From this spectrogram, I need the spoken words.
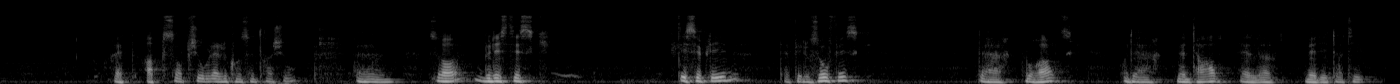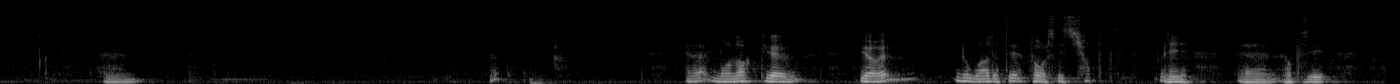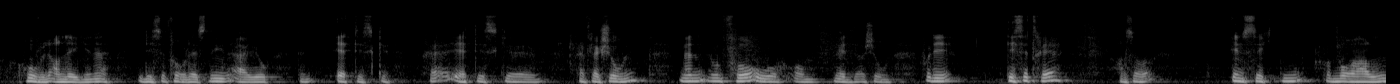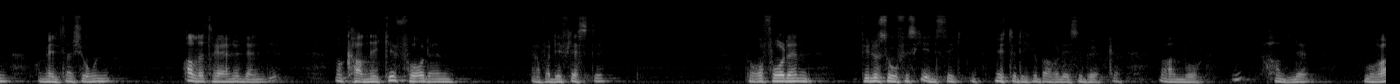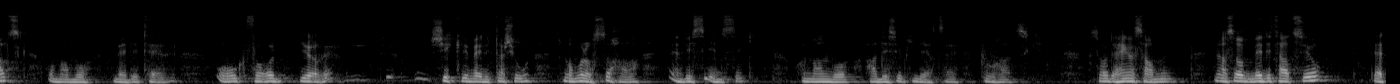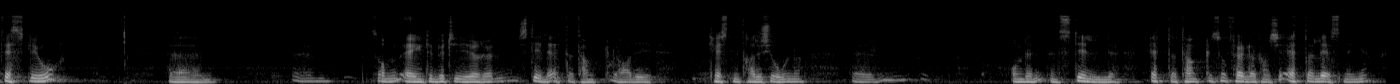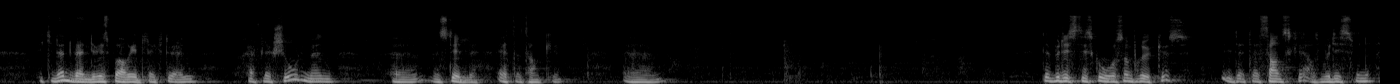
Rett absorpsjon eller konsentrasjon. Eh, så buddhistisk disiplin, det er filosofisk, det er moralsk, og det er mental eller meditativ. Eh, Jeg må nok uh, gjøre noe av dette forholdsvis kjapt. Fordi uh, si, hovedanliggende i disse forelesningene er jo den etiske, etiske refleksjonen. Men noen få ord om meditasjon. Fordi disse tre, altså innsikten og moralen og meditasjonen, alle tre er nødvendige. Man kan ikke få den, iallfall de fleste For å få den filosofiske innsikten nytter det ikke bare å lese bøker. Man må handle moralsk, og man må meditere. Og for å gjøre skikkelig meditasjon så må man også ha en viss innsikt. Og man må ha disiplinert seg moralsk. Så det henger sammen. Men altså meditatio det er et vestlig ord Uh, eh, som egentlig betyr stille ettertanke. Du har de kristne tradisjoner. Eh, om den, den stille ettertanken som følger kanskje etter lesningen. Ikke nødvendigvis bare intellektuell refleksjon, men eh, den stille ettertanken. Eh, det buddhistiske ordet som brukes i dette sanskrit, altså buddhismen,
